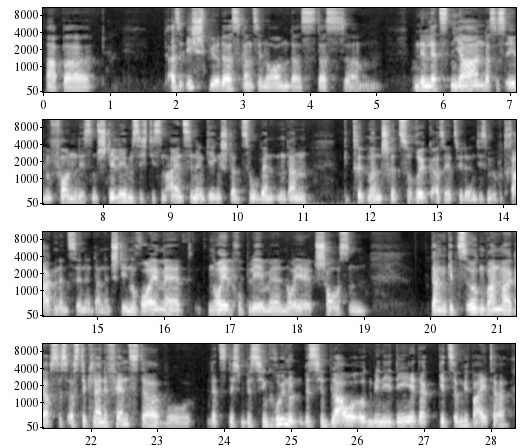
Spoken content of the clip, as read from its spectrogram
Aber also ich spüre das ganz enorm, dass dass ähm, in den letzten Jahren, dass es eben von diesem Stillleben sich diesem einzelnen Gegenstand zuwenden, dann tritt man einen Schritt zurück, also jetzt wieder in diesem übertragenen Sinne, dann entstehen Räume, neue Probleme, neue Chancen, dann gibt's irgendwann mal, gab's das erste kleine Fenster, wo letztlich ein bisschen grün und ein bisschen blau, irgendwie eine Idee, da geht's irgendwie weiter.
